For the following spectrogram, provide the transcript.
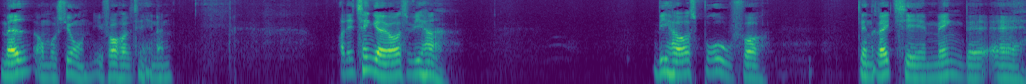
mad og motion i forhold til hinanden. Og det tænker jeg også, vi har. Vi har også brug for den rigtige mængde af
